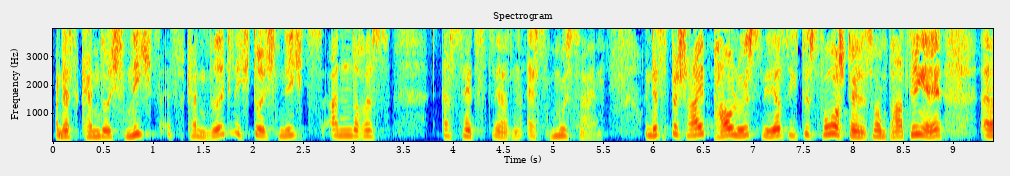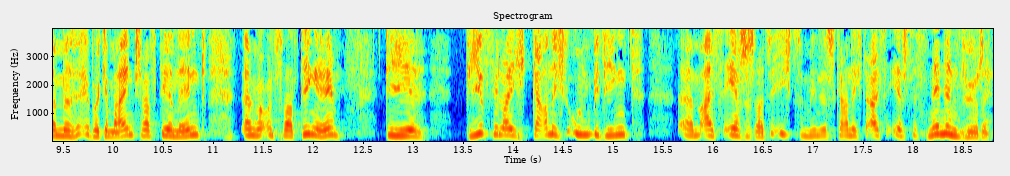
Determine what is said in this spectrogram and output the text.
Und es kann durch nichts, es kann wirklich durch nichts anderes ersetzt werden. Es muss sein. Und jetzt beschreibt Paulus, wie er sich das vorstellt, so ein paar Dinge ähm, über Gemeinschaft, die er nennt, ähm, und zwar Dinge, die wir vielleicht gar nicht unbedingt ähm, als erstes, also ich zumindest gar nicht als erstes nennen würde.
